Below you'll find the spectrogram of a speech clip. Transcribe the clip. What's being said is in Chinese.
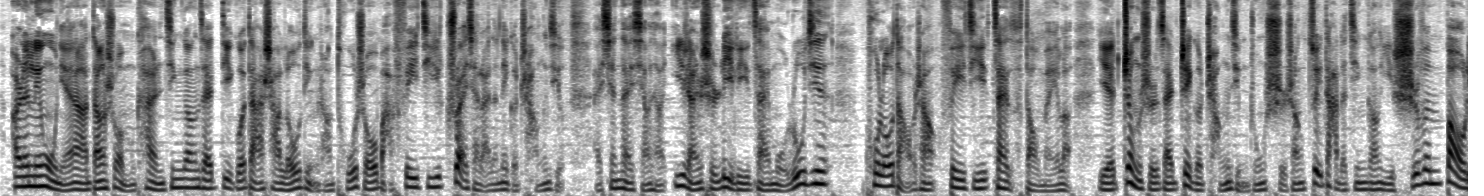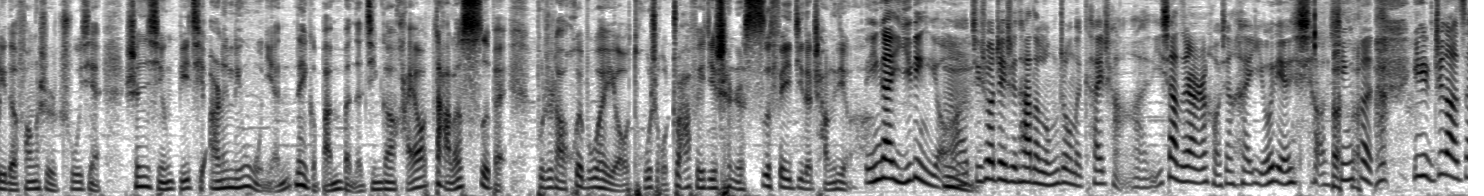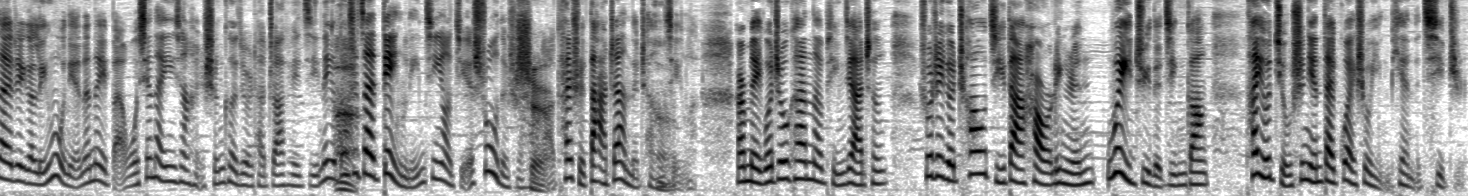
二零零五年啊，当时我们看金刚在帝国大厦楼顶上徒手把飞机拽下来的那个场景，哎，现在想想依然是历历在目。如今骷髅岛上飞机再次倒霉了，也正是在这个场景中，史上最大的金刚以十分暴力的方式出现，身形比起二零零五年那个版本的金刚还要大了四倍。不知道会不会有徒手抓飞机甚至撕飞机的场景啊？应该一定有啊！嗯据说这是他的隆重的开场啊，一下子让人好像还有点小兴奋，因为知道在这个零五年的那版，我现在印象很深刻，就是他抓飞机，那个都是在电影临近要结束的时候了，是开始大战的场景了。而美国周刊呢评价称，说这个超级大号令人畏惧的金刚，它有九十年代怪兽影片的气质。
